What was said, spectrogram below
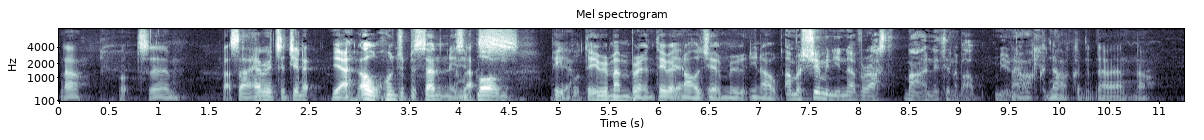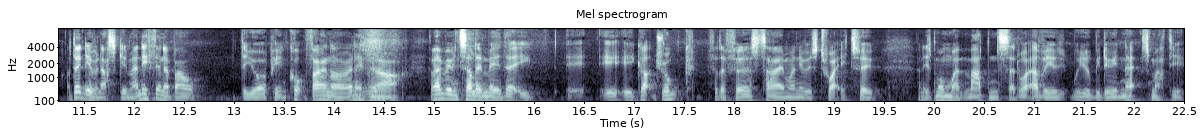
No, but um, that's our heritage, isn't it? yeah. Oh, 100 percent. And it's And important. That's- People do remember it and do Yeah. acknowledge it, and you know. I'm assuming you never asked Matt anything about Munich. No, I could- no, I couldn't. No, no, no. I didn't even ask him anything about the European Cup final or anything. No. I remember him telling me that he, he he got drunk for the first time when he was 22, and his mum went mad and said, "Whatever you, will you be doing next, Matthew?"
